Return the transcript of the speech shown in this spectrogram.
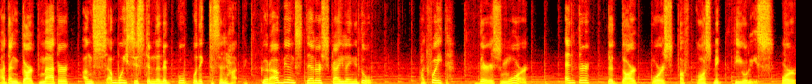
at ang dark matter ang subway system na nagkukonekta sa lahat. Grabe ang stellar skyline nito. But wait, there's more. Enter the dark force of cosmic theories, or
